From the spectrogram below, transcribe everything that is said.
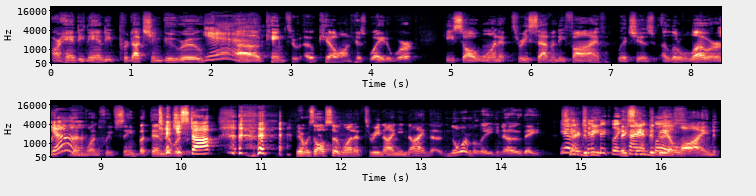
our handy dandy production guru, yeah. Uh, came through Oak Hill on his way to work. He saw one at 375, which is a little lower yeah. than ones we've seen. But then did there was, you stop? there was also one at 399. Though normally, you know, they yeah, seem to typically be they seem close. to be aligned.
